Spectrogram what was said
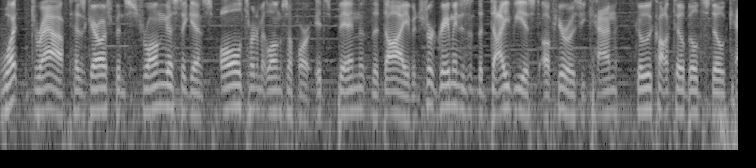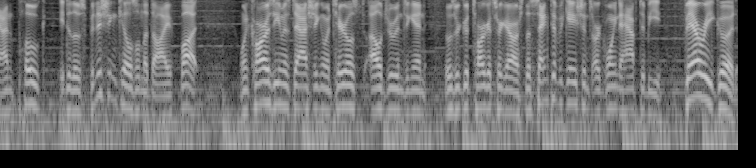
what draft has Garrosh been strongest against all tournament long so far? It's been the dive. And sure, Greymane isn't the diviest of heroes. He can go to the cocktail build still, can poke into those finishing kills on the dive, but when Kharazim is dashing and Tyrael's Aldruinsing in, those are good targets for Garrosh. The Sanctifications are going to have to be very good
